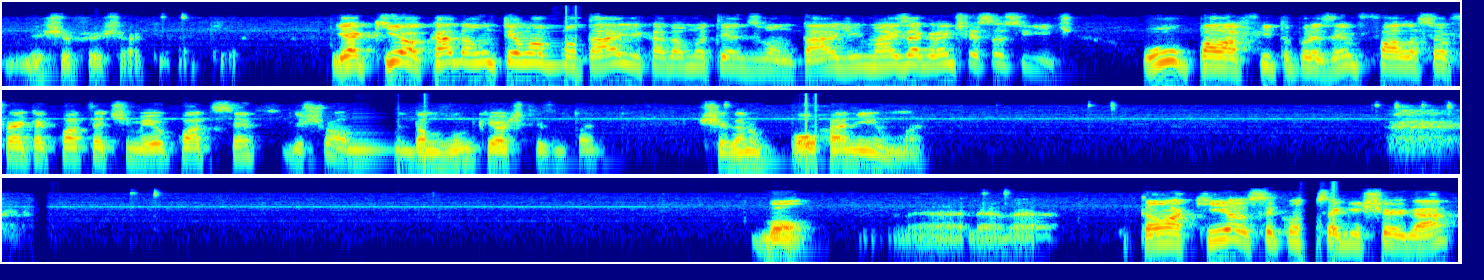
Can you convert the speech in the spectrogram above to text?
Deixa eu fechar aqui, aqui. E aqui, ó, cada um tem uma vantagem, cada uma tem uma desvantagem, mas a grande questão é a seguinte: o Palafita, por exemplo, fala se a oferta é 476 ou 400. Deixa eu dar um zoom que eu acho que eles não estão chegando porra nenhuma. Bom, então aqui você consegue enxergar.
